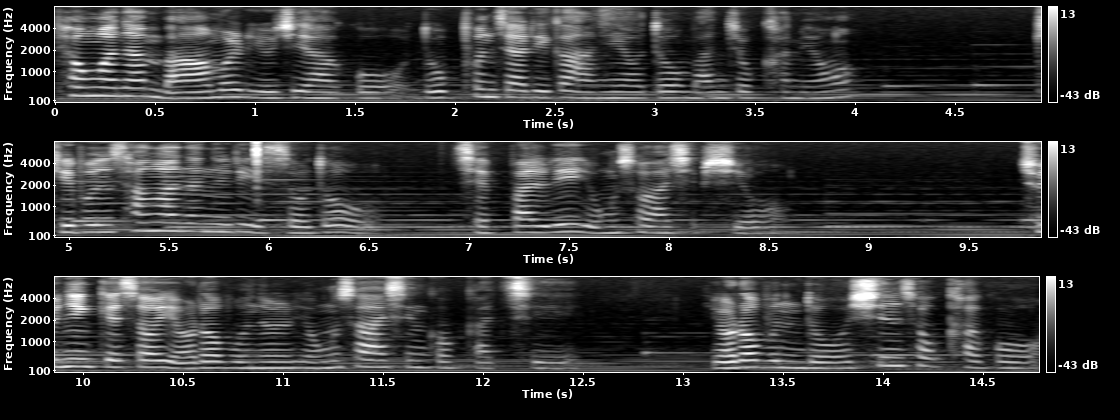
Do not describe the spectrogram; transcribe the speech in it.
평안한 마음을 유지하고 높은 자리가 아니어도 만족하며 기분 상하는 일이 있어도 재빨리 용서하십시오. 주님께서 여러분을 용서하신 것 같이 여러분도 신속하고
